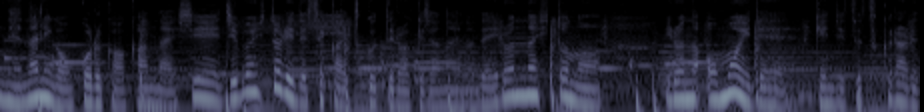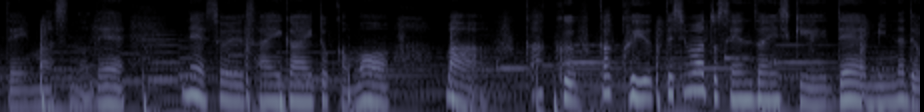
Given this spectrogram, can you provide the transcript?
ね、何が起こるか分かんないし自分一人で世界作ってるわけじゃないのでいろんな人のいろんな思いで現実作られていますので、ね、そういう災害とかもまあ深く深く言ってしまうと潜在意識でみんなで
